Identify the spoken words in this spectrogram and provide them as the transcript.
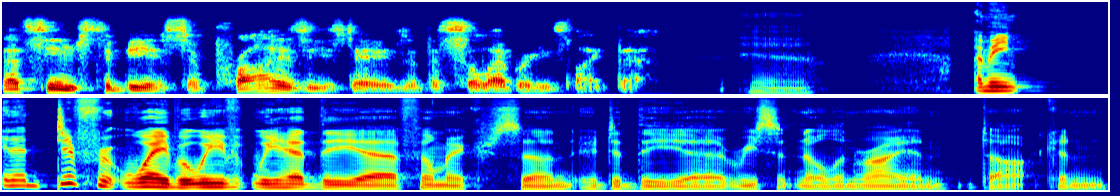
that seems to be a surprise these days of the celebrities like that. yeah. I mean, in a different way, but we've we had the uh, filmmaker son who did the uh, recent Nolan Ryan doc, and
